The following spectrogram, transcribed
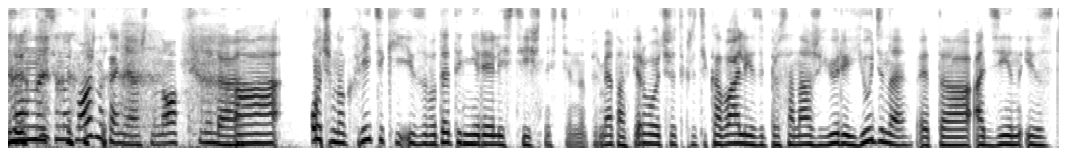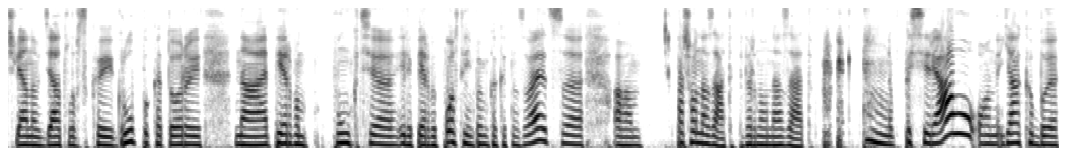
Ну, натянуть можно, конечно, но ну, да. а, очень много критики из-за вот этой нереалистичности. Например, там в первую очередь критиковали из-за персонажа Юрия Юдина. Это один из членов Дятловской группы, который на первом пункте, или первый пост, я не помню, как это называется, пошел назад, повернул назад. По сериалу он якобы,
